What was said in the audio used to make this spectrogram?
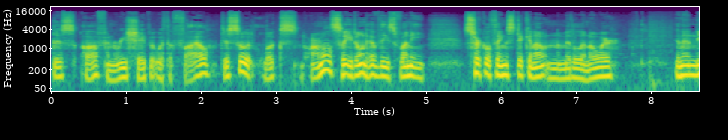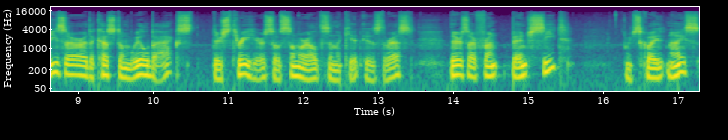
this off and reshape it with a file just so it looks normal so you don't have these funny circle things sticking out in the middle of nowhere. And then these are the custom wheel backs. There's three here, so somewhere else in the kit is the rest. There's our front bench seat, which is quite nice.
